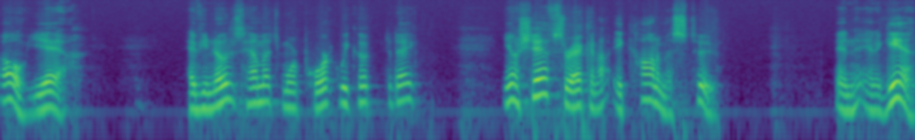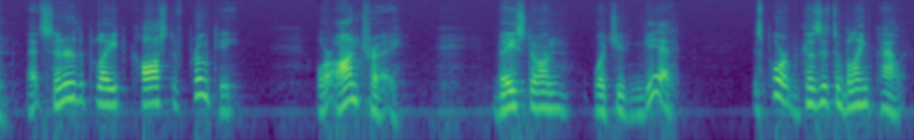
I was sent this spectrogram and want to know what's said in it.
Oh, yeah. Have you noticed how much more pork we cook today? You know, chefs are econ- economists too. And, and again, that center of the plate cost of protein or entree based on what you can get is pork because it's a blank palate.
